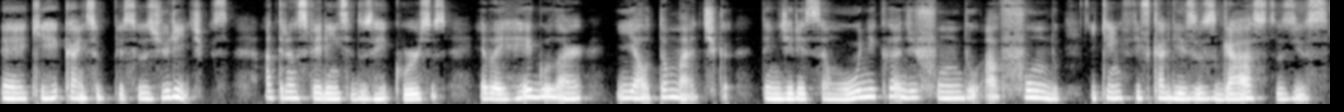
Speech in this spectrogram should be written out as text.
é, que recaem sobre pessoas jurídicas. A transferência dos recursos ela é regular e automática, tem direção única de fundo a fundo, e quem fiscaliza os gastos e os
